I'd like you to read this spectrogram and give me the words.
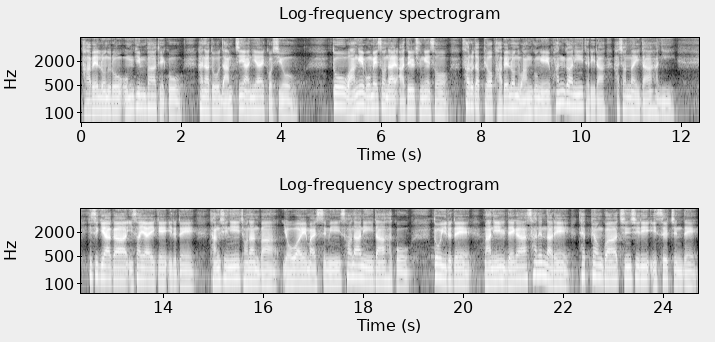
바벨론으로 옮긴 바 되고 하나도 남지 아니할 것이요. 또 왕의 몸에서 날 아들 중에서 사로잡혀 바벨론 왕궁의 환관이 되리라 하셨나이다 하니 히스기야가 이사야에게 이르되 당신이 전한 바 여호와의 말씀이 선하니이다 하고 또 이르되 만일 내가 사는 날에 태평과 진실이 있을진데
